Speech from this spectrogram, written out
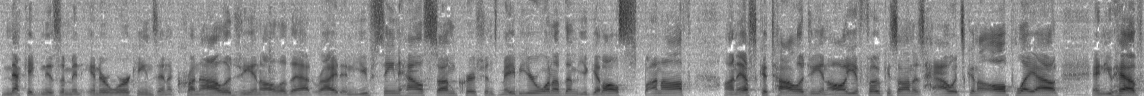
mechanism and inner workings and a chronology and all of that, right? And you've seen how some Christians, maybe you're one of them, you get all spun off on eschatology and all you focus on is how it's going to all play out. And you have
